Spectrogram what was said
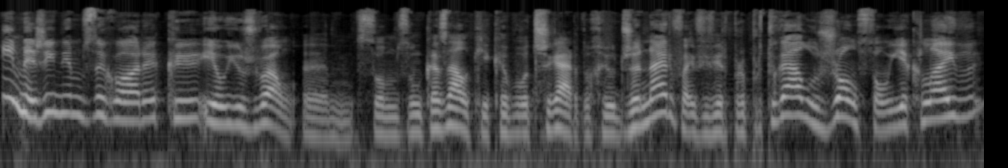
Imaginemos agora que eu e o João eh, somos um casal que acabou de chegar do Rio de Janeiro, vai viver para Portugal, o Johnson e a Cleide.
